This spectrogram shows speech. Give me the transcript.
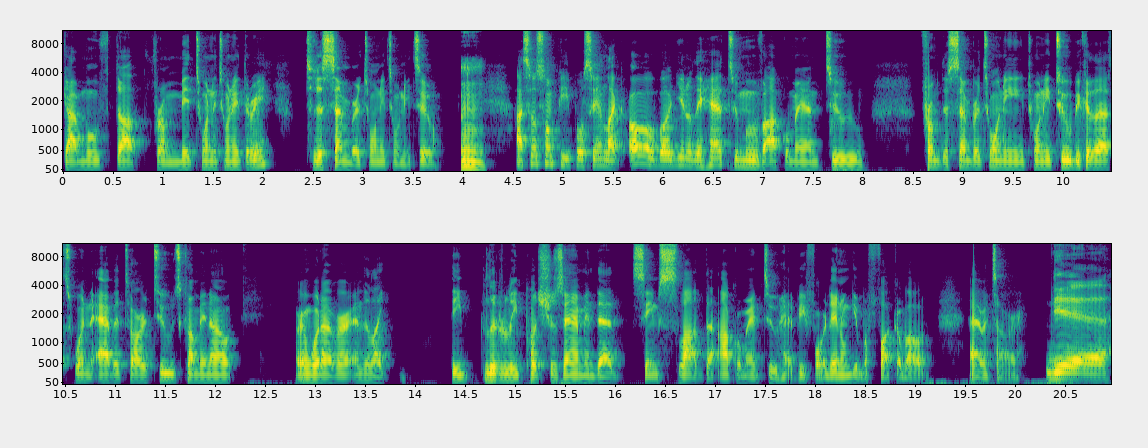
got moved up from mid 2023 to December 2022. Mm. I saw some people saying like, oh, but you know they had to move Aquaman to from December 2022 because that's when Avatar 2 is coming out or whatever, and they're like. They literally put Shazam in that same slot that Aquaman 2 had before. They don't give a fuck about Avatar. Yeah.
